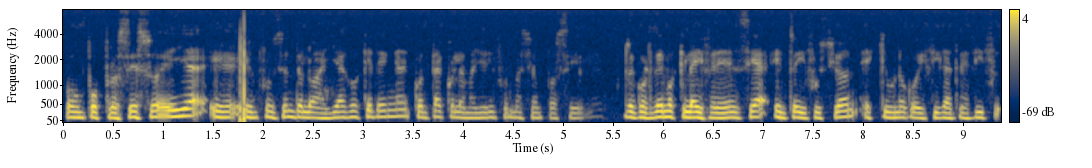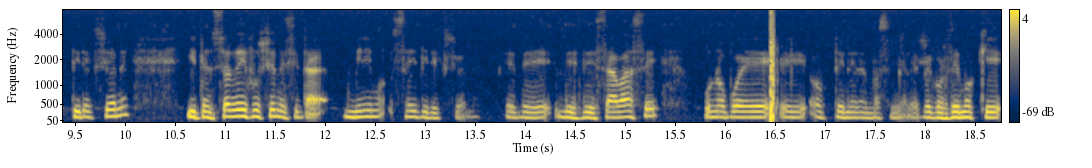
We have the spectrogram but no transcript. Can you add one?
o un postproceso de ella en función de los hallazgos que tengan, contar con la mayor información posible. Recordemos que la diferencia entre difusión es que uno codifica tres direcciones y tensor de difusión necesita mínimo seis direcciones. Desde, esa base uno puede eh, obtener ambas señales. Recordemos que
